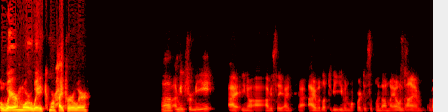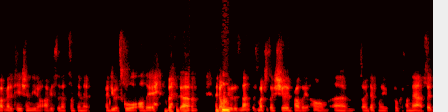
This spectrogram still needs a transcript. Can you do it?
aware, more awake, more hyper aware? Uh, I mean, for me, I, you know, obviously, I, I would love to be even more disciplined on my own time about meditation. You know, obviously, that's something that I do at school all day, but um, I don't mm-hmm. do it as not as much as I should probably at home. Um, so I definitely focus on that. But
